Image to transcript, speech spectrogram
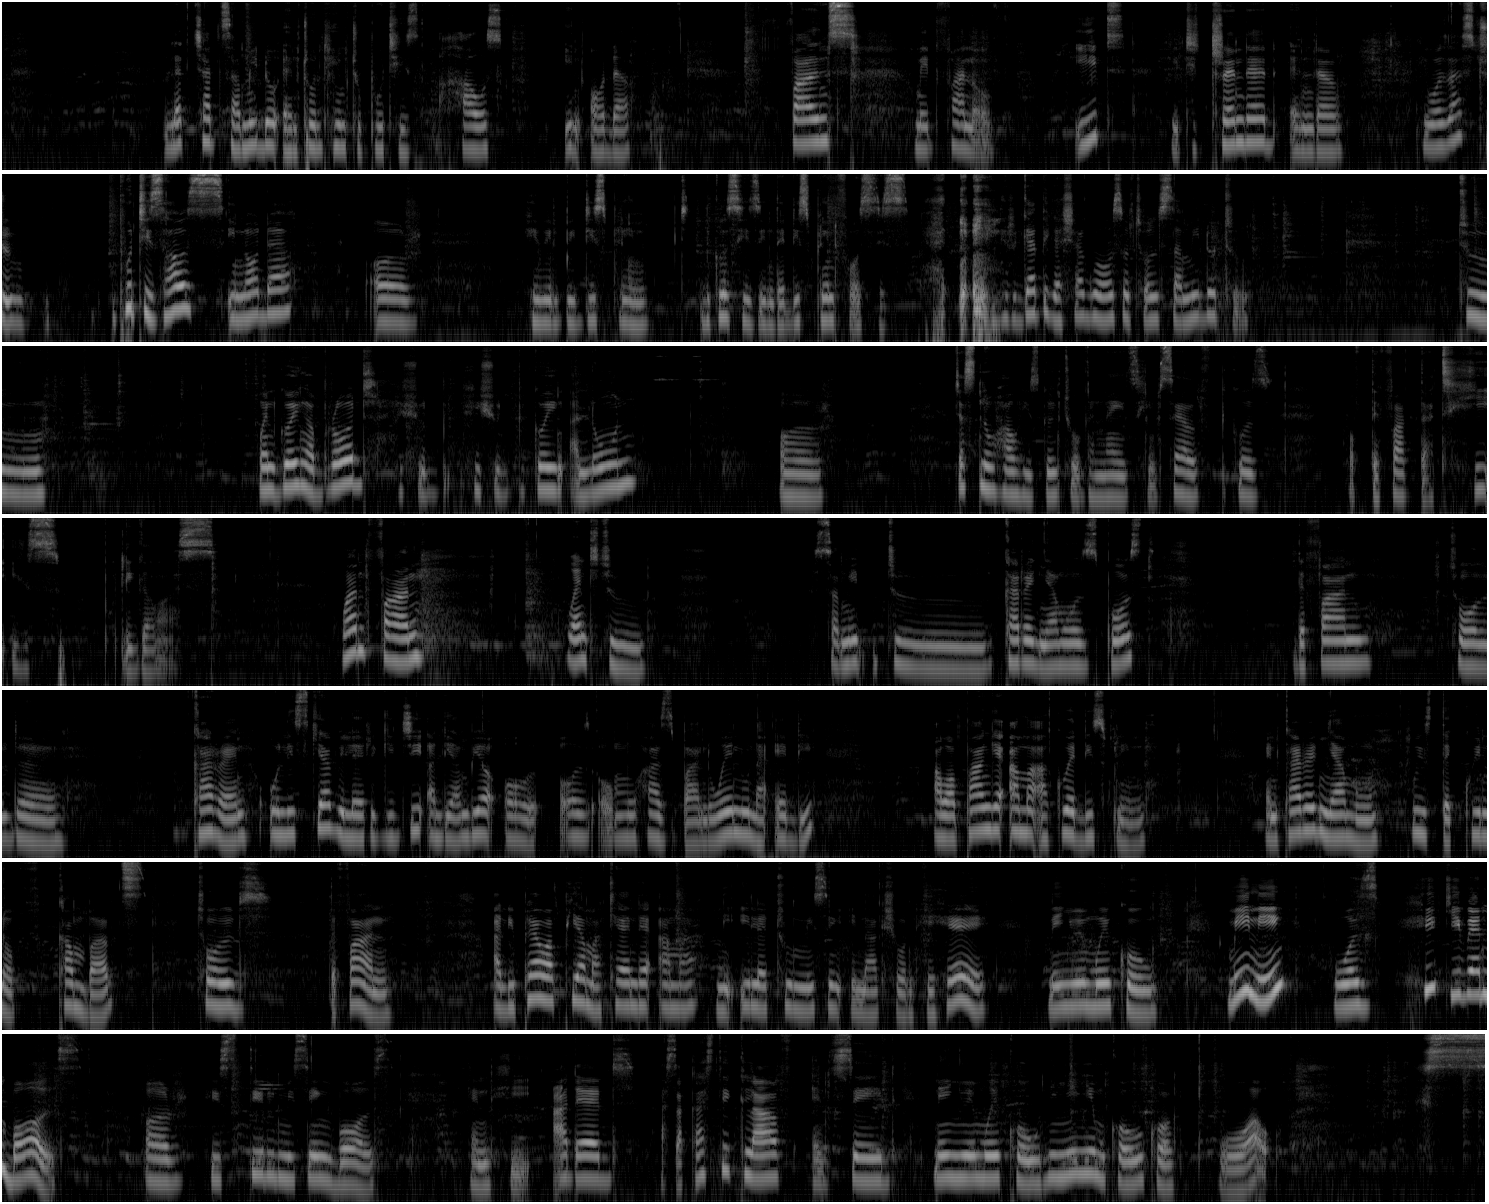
lectured Samido and told him to put his house in order. Fans made fun of it. It trended and. Uh, he was asked to put his house in order or he will be disciplined because he's in the disciplined forces. Rigathi Gachagua also told Samido to to when going abroad he should be, he should be going alone or just know how he's going to organize himself because of the fact that he is polygamous. One fan went to submit to Karen Nyamo's post. The fan told uh, Karen, ulisikia vile Rigiji aliambia Omu husband wenu na Eddie awapange ama akuwe disciplined and Karen Nyamu, who is the queen of comebacks, told the fan alipewa pia makende ama ni ile tu missing in action. Hehe ninywe mweko. Meaning was he given balls or he's still missing balls? And he added a sarcastic laugh and said ninywe mweko ni nyinyi mko huko wow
